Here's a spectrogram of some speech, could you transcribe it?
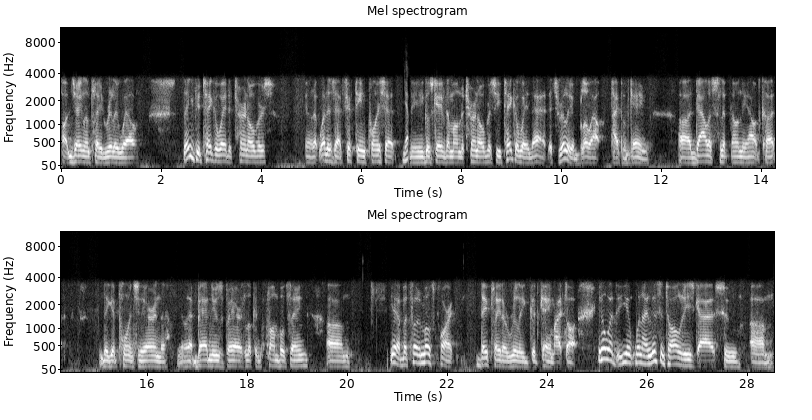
Thought Jalen played really well. I think if you take away the turnovers, you know, what is that, 15 points that Yep. the Eagles gave them on the turnovers, you take away that, it's really a blowout type of game. Uh, Dallas slipped on the outcut. They get points there, and the you know that bad news bears looking fumble thing. Um, yeah, but for the most part, they played a really good game. I thought. You know what? You, when I listen to all of these guys who um,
